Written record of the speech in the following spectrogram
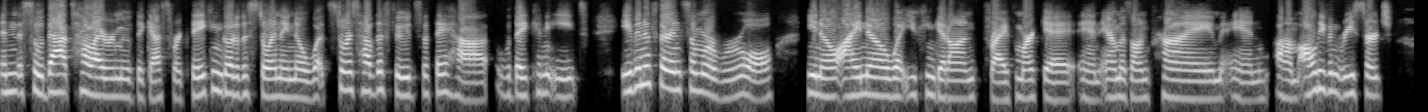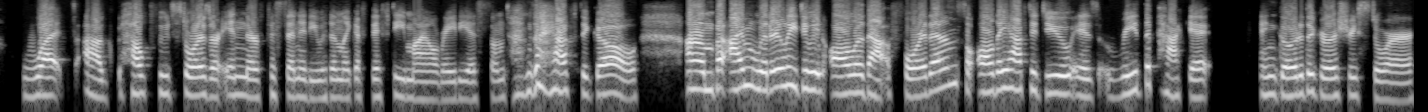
And so that's how I remove the guesswork. They can go to the store and they know what stores have the foods that they have they can eat. Even if they're in somewhere rural, you know, I know what you can get on Thrive Market and Amazon Prime, and um, I'll even research what uh, health food stores are in their vicinity within like a 50 mile radius. Sometimes I have to go. Um, but I'm literally doing all of that for them. So all they have to do is read the packet and go to the grocery store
